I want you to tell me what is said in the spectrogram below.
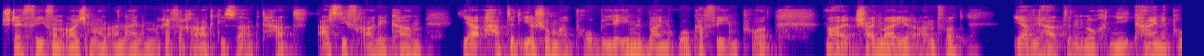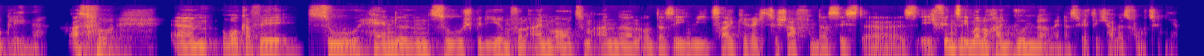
Steffi von euch mal an einem Referat gesagt hat, als die Frage kam, ja, hattet ihr schon mal Probleme beim Rohkaffeeimport? War scheinbar ihre Antwort, ja, wir hatten noch nie keine Probleme. Also ähm, Rohkaffee zu handeln, zu spedieren von einem Ort zum anderen und das irgendwie zeitgerecht zu schaffen, das ist, äh, ich finde es immer noch ein Wunder, wenn das wirklich alles funktioniert.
